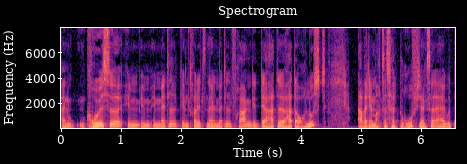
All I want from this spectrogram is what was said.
eine Größe im, im, im Metal, im traditionellen Metal fragen. Der, der hatte, hatte auch Lust, aber der macht das halt beruflich. Ich habe gesagt, ja gut,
